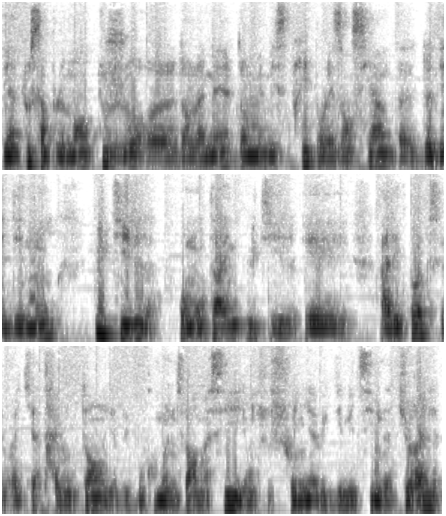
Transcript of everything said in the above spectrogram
Bien tout simplement, toujours euh, dans, même, dans le même esprit pour les anciens, donner des noms utiles aux montagnes utiles. Et à l'époque, c'est vrai qu'il y a très longtemps, il y avait beaucoup moins de pharmacies et on se soignait avec des médecines naturelles.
